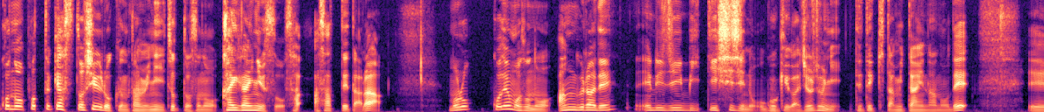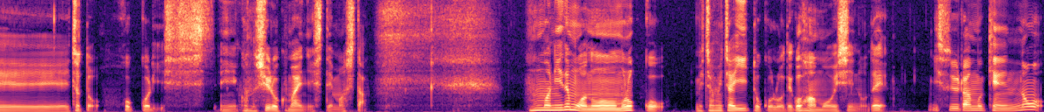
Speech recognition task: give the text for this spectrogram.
このポッドキャスト収録のためにちょっとその海外ニュースをさ、あさってたら、モロッコでもそのアングラで LGBT 支持の動きが徐々に出てきたみたいなので、えー、ちょっとほっこり、えー、この収録前にしてました。ほんまにでもあのモロッコめちゃめちゃいいところでご飯も美味しいので、イスラム圏の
